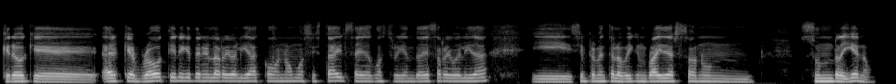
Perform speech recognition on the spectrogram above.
creo que Erker Road tiene que tener la rivalidad con Homos Styles, se ha ido construyendo esa rivalidad y simplemente los Viking Riders son un, son un relleno.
